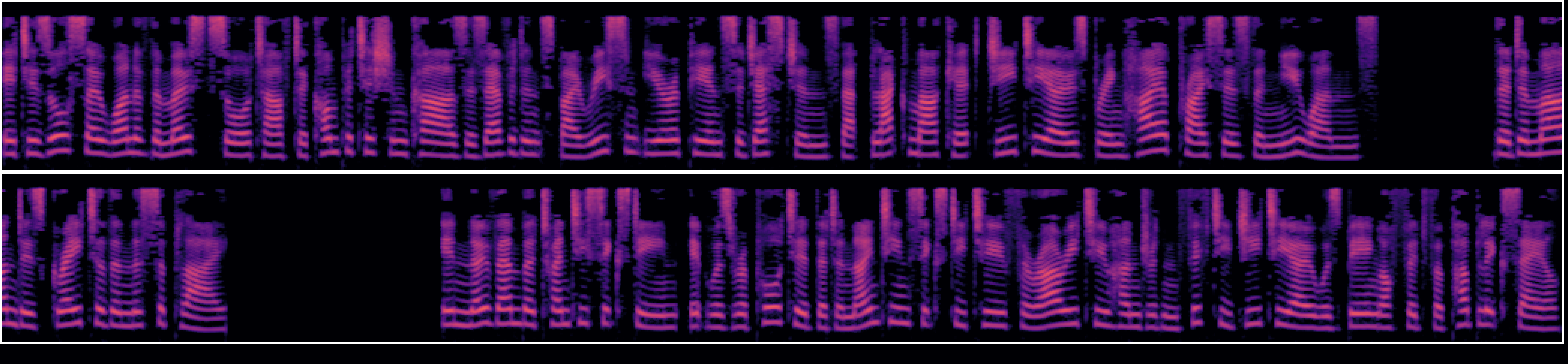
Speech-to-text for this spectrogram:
It is also one of the most sought-after competition cars as evidenced by recent European suggestions that black market GTOs bring higher prices than new ones. The demand is greater than the supply. In November 2016, it was reported that a 1962 Ferrari 250 GTO was being offered for public sale,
